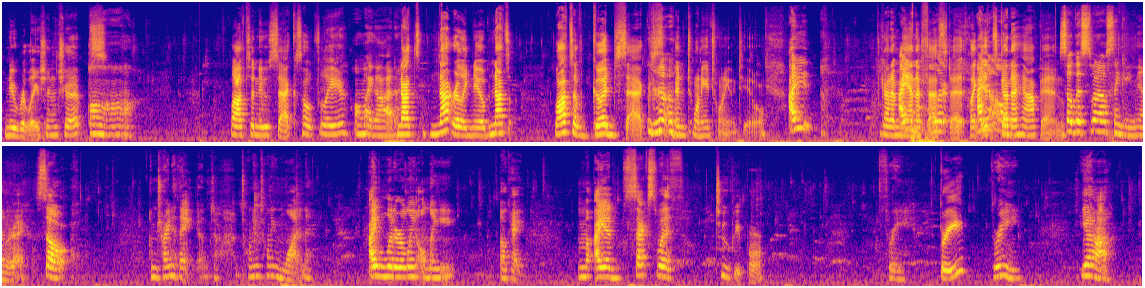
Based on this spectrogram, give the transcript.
new relationships. Uh huh. Lots of new sex, hopefully. Oh my god. Not not really new, but not lots of good sex in 2022. I. Gotta manifest it. Like it's gonna happen. So this is what I was thinking the other day. So I'm trying to think. 2021. I literally only. Okay. I had sex with Two people. three. Three? Three. Yeah.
